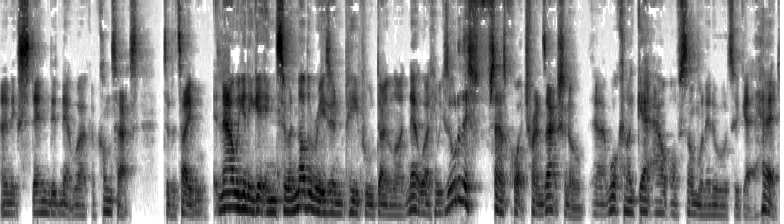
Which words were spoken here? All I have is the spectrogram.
and an extended network of contacts to the table. Now we're going to get into another reason people don't like networking because all of this sounds quite transactional. Uh, what can I get out of someone in order to get ahead?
